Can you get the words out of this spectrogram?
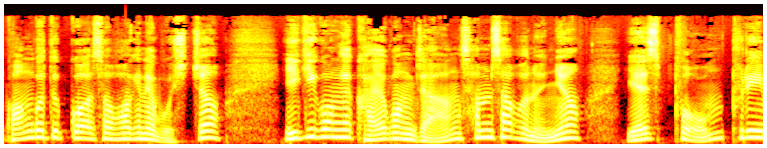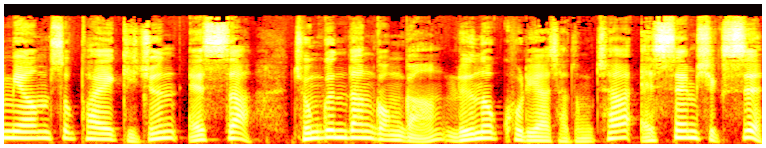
광고 듣고 와서 확인해 보시죠. 이기광의 가요광장 3, 4부는요, 예스폼, 프리미엄 소파의 기준, 에싸, 종근당 건강, 르노 코리아 자동차, SM6,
